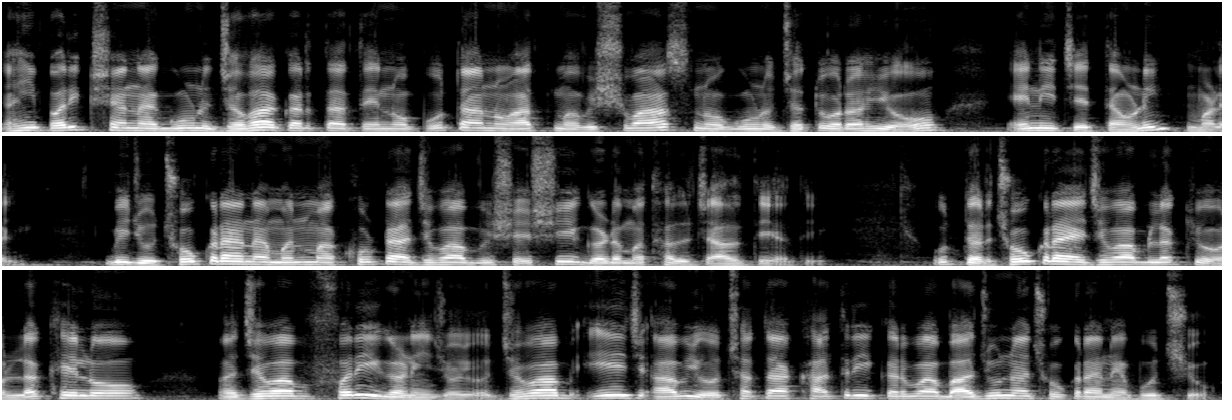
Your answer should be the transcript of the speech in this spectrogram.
અહીં પરીક્ષાના ગુણ જવા કરતાં તેનો પોતાનો આત્મવિશ્વાસનો ગુણ જતો રહ્યો, એની ચેતવણી મળી. બીજું, છોકરાના મનમાં ખોટા જવાબ વિશે શી ગડમથલ ચાલતી હતી? ઉત્તર, છોકરાએ જવાબ લખ્યો, લખેલો જવાબ ફરી ગણી જોયો. જવાબ એ જ આવ્યો છતાં ખાતરી કરવા બાજુના છોકરાને પૂછ્યું.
